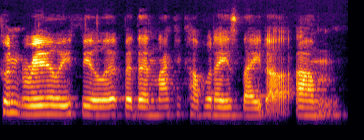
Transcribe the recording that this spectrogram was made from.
couldn't really feel it. But then like a couple days later, um,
